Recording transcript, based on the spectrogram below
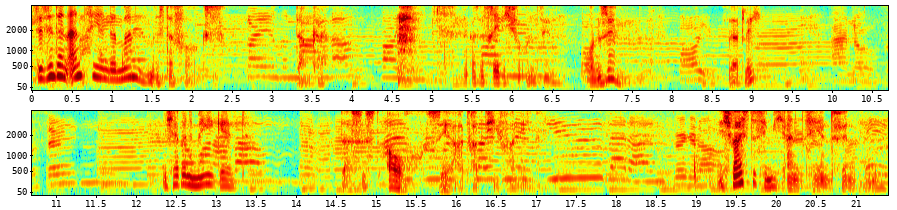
Sie sind ein anziehender Mann, Mr. Fox. Danke. Mein Gott, was rede ich für Unsinn? Unsinn? Wirklich? Ich habe eine Menge Geld. Das ist auch sehr attraktiv an Ihnen. Ich weiß, dass Sie mich anziehend finden.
